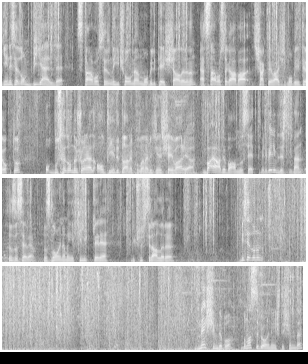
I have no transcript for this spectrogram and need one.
yeni sezon bir geldi. Star Wars sezonunda hiç olmayan mobilite eşyalarının yani Star Wars'ta galiba Shockwave hariç hiç mobilite yoktu. O, bu sezonda şu an herhalde 6-7 tane kullanabileceğiniz şey var ya. Bayağı bir bağımlısı etti beni. Bilirsiniz ben hızlı severim. Hızlı oynamayı, filikleri, güçlü silahları. Bir sezonun... Ne şimdi bu? Bu nasıl bir oynayıştı şimdi?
